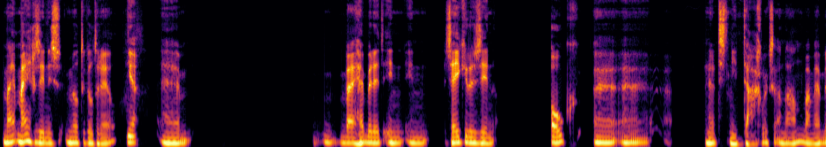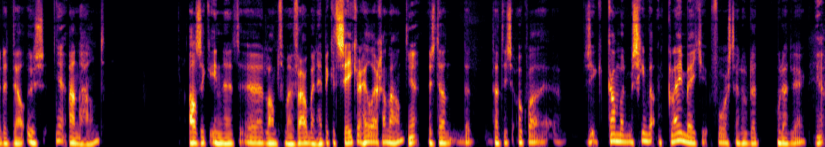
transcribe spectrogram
Mijn, mijn gezin is multicultureel. Ja. Ehm, wij hebben het in, in zekere zin ook... nou, het is niet dagelijks aan de hand. Maar we hebben het wel eens Ja. aan de hand. Als ik in het eh, land van mijn vrouw ben, heb ik het zeker heel erg aan de hand. Ja. Dus dan, dat, dat is ook wel... dus ik kan me misschien wel een klein beetje voorstellen hoe dat, hoe dat werkt. Ja.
